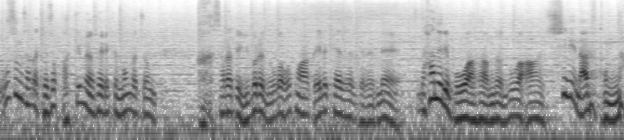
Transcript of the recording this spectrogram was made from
우승사가 계속 바뀌면서 이렇게 뭔가 좀, 아, 사람들 이번에 누가 우승할까 이렇게 해서 되는데, 하늘이 보호하사 하면 누가, 아, 신이 나를 돕나?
